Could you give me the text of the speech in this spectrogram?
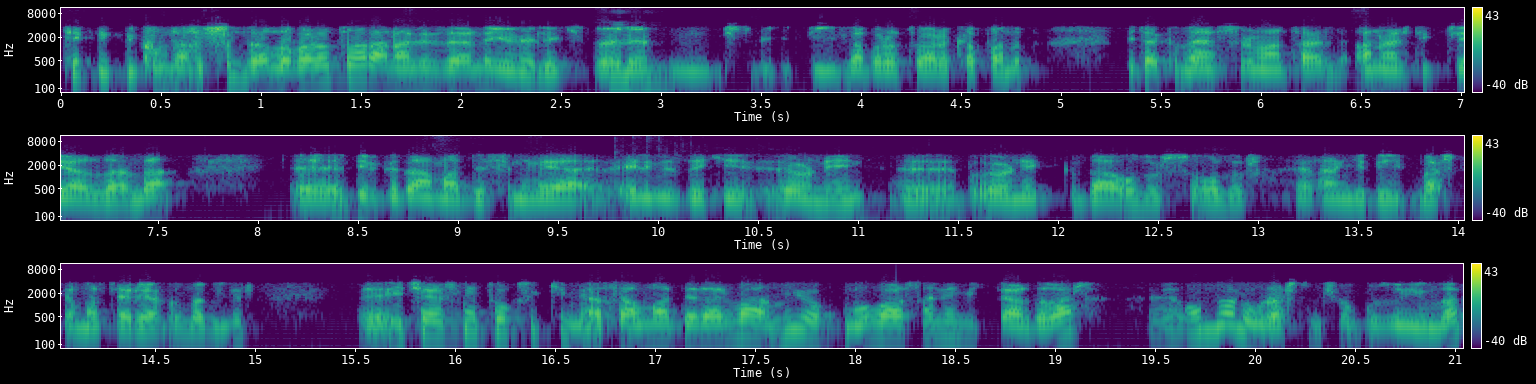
teknik bir konu aslında laboratuvar analizlerine yönelik böyle işte bir, bir laboratuvara kapanıp bir takım enstrümantal analitik cihazlarla e, bir gıda maddesini veya elimizdeki örneğin e, bu örnek gıda olursa olur herhangi bir başka materyal olabilir. E, içerisinde toksik kimyasal maddeler var mı yok mu varsa ne miktarda var e, onlarla uğraştım çok uzun yıllar.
